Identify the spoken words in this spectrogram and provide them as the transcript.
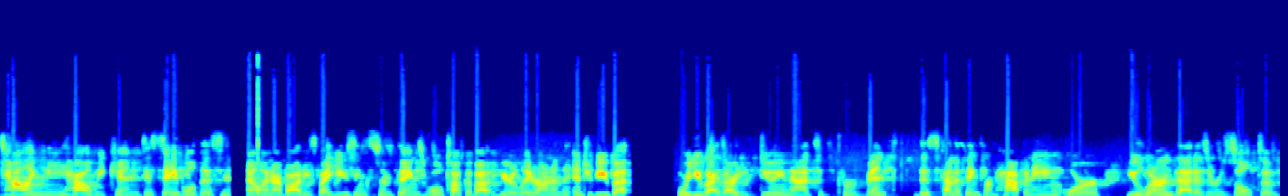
telling me how we can disable this now in our bodies by using some things we'll talk about here later on in the interview. But were you guys already doing that to prevent this kind of thing from happening, or you learned that as a result of,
